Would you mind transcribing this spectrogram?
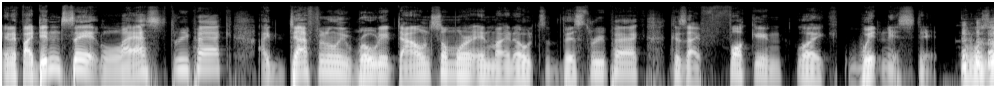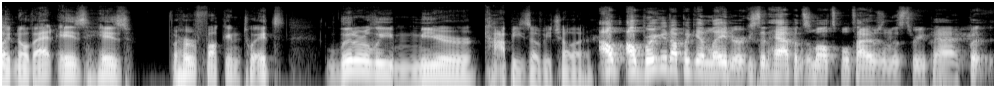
And if I didn't say it last three pack, I definitely wrote it down somewhere in my notes this three pack because I fucking like witnessed it and was like, no, that is his, her fucking twin. It's literally mere copies of each other. I'll I'll bring it up again later because it happens multiple times in this three pack. But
